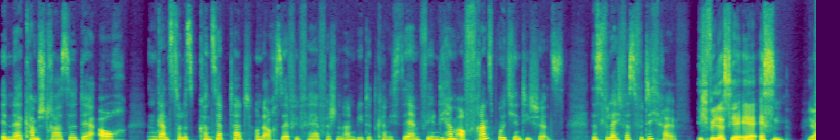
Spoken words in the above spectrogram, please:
in der Kampfstraße, der auch ein ganz tolles Konzept hat und auch sehr viel Fair Fashion anbietet, kann ich sehr empfehlen. Die haben auch Franzbrötchen-T-Shirts. Das ist vielleicht was für dich, Ralf. Ich will das ja eher essen. Ja.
